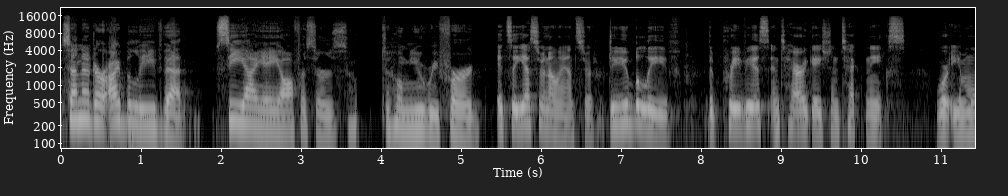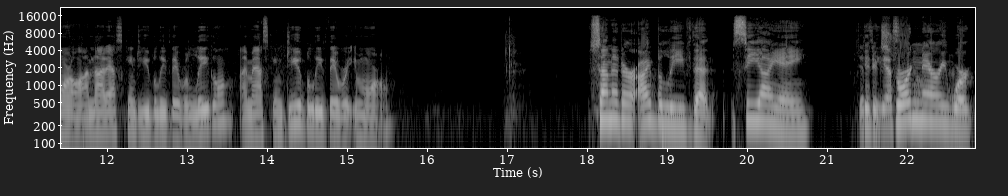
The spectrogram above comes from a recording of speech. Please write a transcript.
Senator, I believe that CIA officers to whom you referred, It's a yes or no answer. Do you believe the previous interrogation techniques were immoral? I'm not asking do you believe they were legal. I'm asking do you believe they were immoral? Senator, I believe that CIA It's did a yes no extraordinary work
